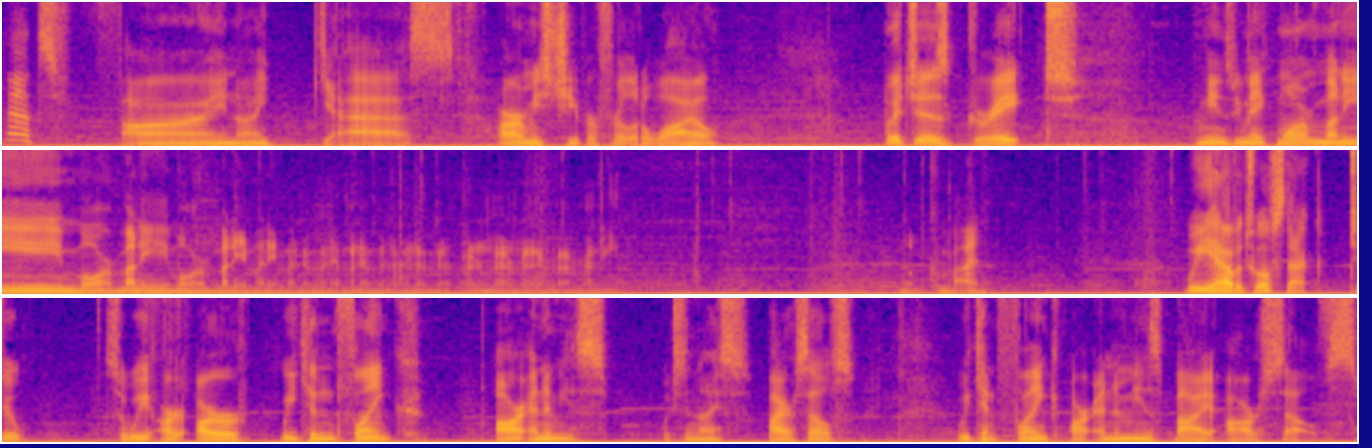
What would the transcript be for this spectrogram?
That's fine, I guess. Our army's cheaper for a little while. Which is great. means we make more money, more money, more money, money, money, money, money, money, money, money, money, money. Nope, combine. We have a 12 stack too. So we are, are we can flank our enemies, which is nice, by ourselves. We can flank our enemies by ourselves.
